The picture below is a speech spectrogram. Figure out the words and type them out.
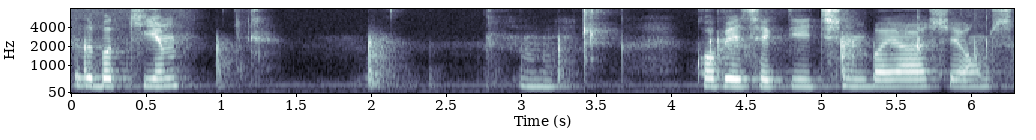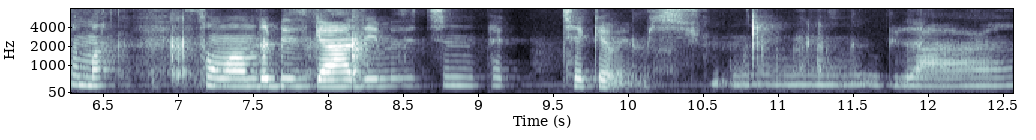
Hadi bakayım. Hmm. Kopya çektiği için bayağı şey olmuş ama son anda biz geldiğimiz için pek çekememiş. Hmm, güzel.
